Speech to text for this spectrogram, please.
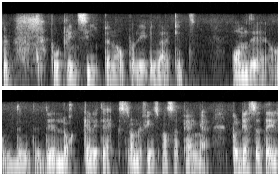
på principerna och på regelverket. Om det, om det, det lockar lite extra om det finns massa pengar. På det sättet är ju,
